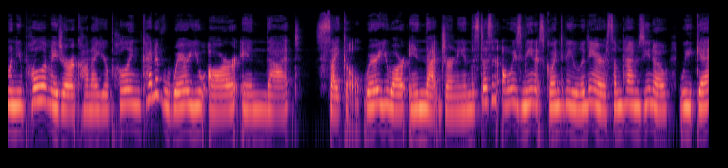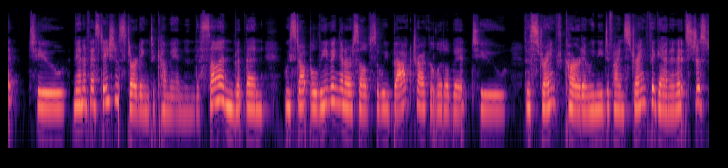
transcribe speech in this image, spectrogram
when you pull a major arcana, you're pulling kind of where you are in that cycle, where you are in that journey. And this doesn't always mean it's going to be linear. Sometimes, you know, we get to manifestation starting to come in and the sun, but then we stop believing in ourselves. So we backtrack a little bit to the strength card and we need to find strength again. And it's just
